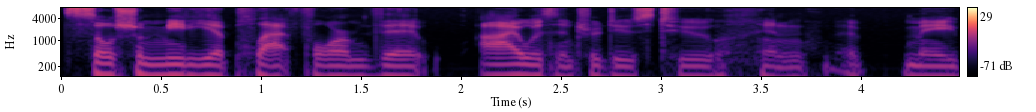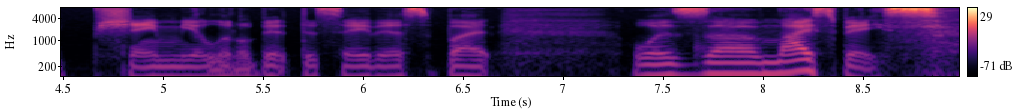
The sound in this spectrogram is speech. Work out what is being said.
social media platform that I was introduced to, and it may shame me a little bit to say this, but was uh, MySpace.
